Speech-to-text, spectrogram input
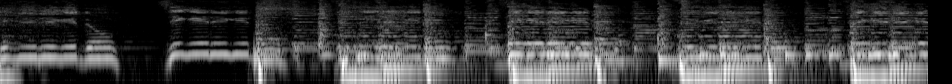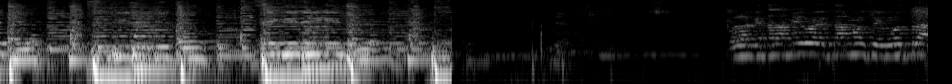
Ziggy-diggy-doo, ziggy-diggy-doo, ziggy-diggy-doo, ziggy-diggy-doo. Hola, ¿qué tal amigos? Estamos en otra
